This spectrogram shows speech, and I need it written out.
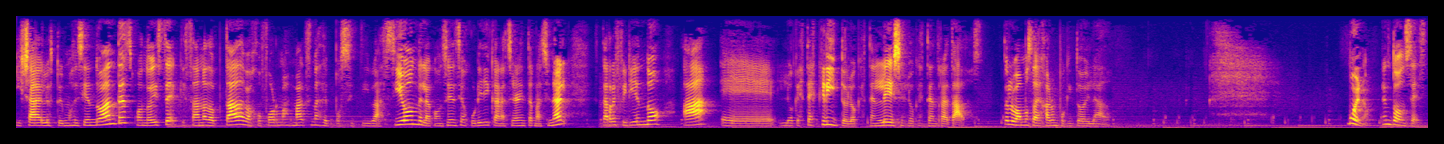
y ya lo estuvimos diciendo antes, cuando dice que están adoptadas bajo formas máximas de positivación de la conciencia jurídica nacional e internacional, está refiriendo a eh, lo que está escrito, lo que está en leyes, lo que está en tratados. Esto lo vamos a dejar un poquito de lado. Bueno, entonces,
